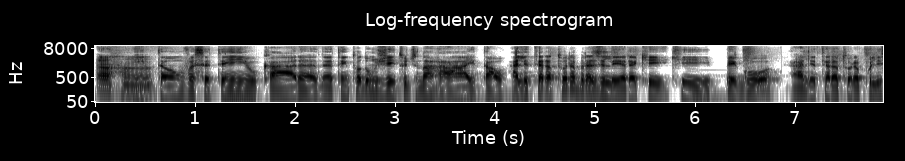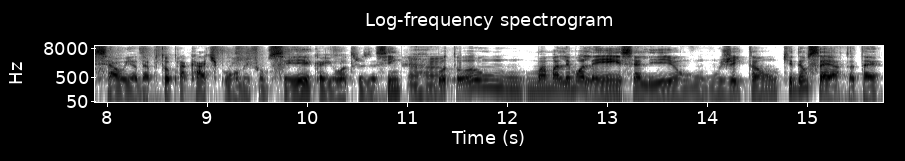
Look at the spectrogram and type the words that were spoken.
Uhum. Então você tem o cara, né? Tem todo um jeito de narrar e tal. A literatura brasileira que, que pegou a literatura policial e adaptou para cá, tipo Rubem Fonseca e outros assim, uhum. botou um, uma malemolência ali, um, um jeitão que deu certo até.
